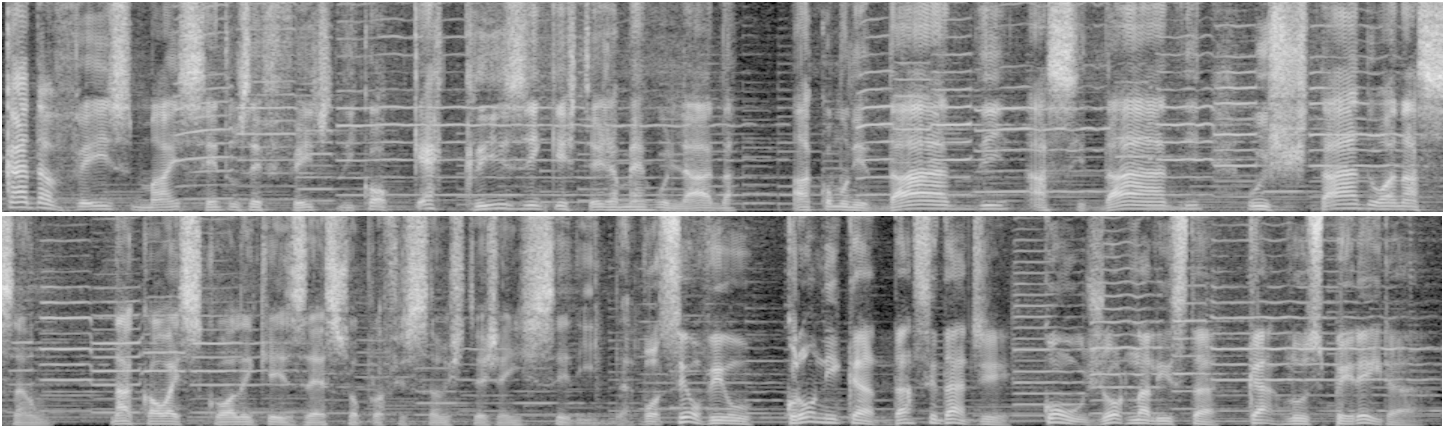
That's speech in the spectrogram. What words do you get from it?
cada vez mais sente os efeitos de qualquer crise em que esteja mergulhada a comunidade, a cidade, o Estado ou a nação, na qual a escola em que exerce sua profissão esteja inserida. Você ouviu Crônica da Cidade, com o jornalista Carlos Pereira.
